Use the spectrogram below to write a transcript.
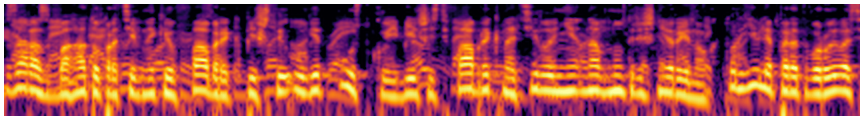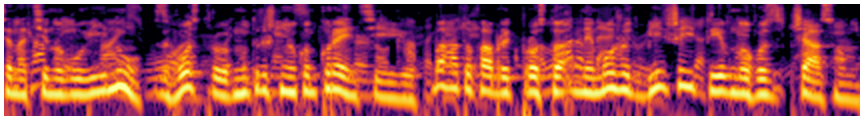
Зараз багато працівників фабрик пішли у відпустку, і більшість фабрик націлені на внутрішній ринок. Торгівля перетворилася на цінову війну з гострою внутрішньою конкуренцією. Багато фабрик просто не можуть більше йти в ногу з часом.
